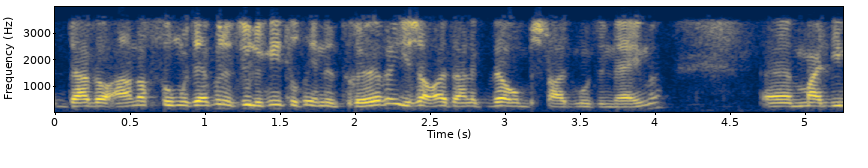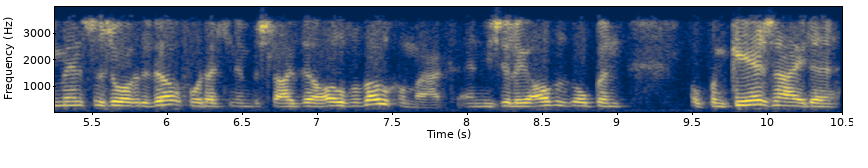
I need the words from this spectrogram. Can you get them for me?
daar wel aandacht voor moet hebben. Natuurlijk niet tot in de treuren. Je zal uiteindelijk wel een besluit moeten nemen. Eh, maar die mensen zorgen er wel voor dat je een besluit wel overwogen maakt. En die zullen je altijd op een, op een keerzijde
